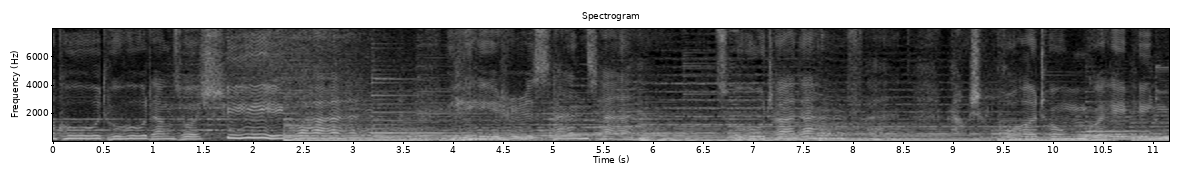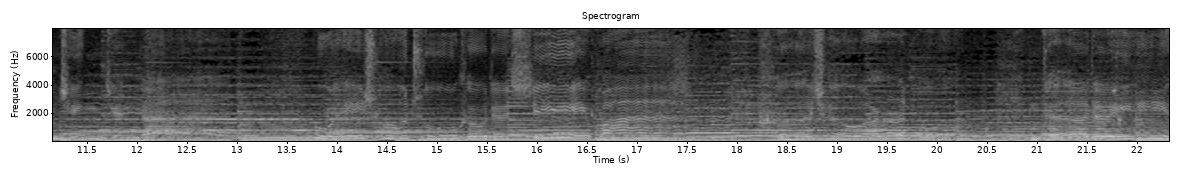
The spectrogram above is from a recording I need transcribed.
把孤独当作习惯，一日三餐粗茶淡饭，让生活终归平静简单。未说出口的喜欢，何求而不得的遗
